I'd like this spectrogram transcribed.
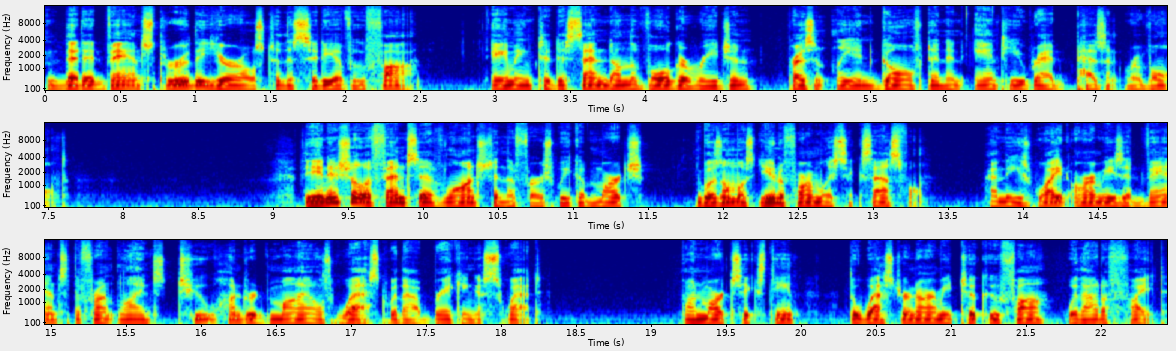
that advanced through the Urals to the city of Ufa, aiming to descend on the Volga region, presently engulfed in an anti red peasant revolt. The initial offensive, launched in the first week of March, was almost uniformly successful, and these white armies advanced the front lines 200 miles west without breaking a sweat. On March 16th, the Western Army took Ufa without a fight.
